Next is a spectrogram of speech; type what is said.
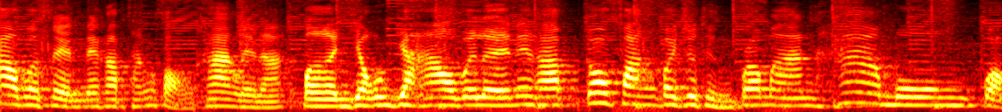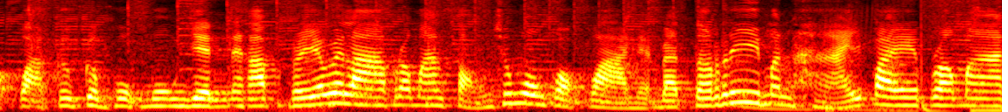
79%นะครับทั้งสองข้างเลยนะเปิดยาวๆไปเลยนะครับ ก็ฟังไปจนถึงประมาณ 5 โมงกว่าๆเกือบๆ6โมงเย็นนะครับ ระยะเวลาประมาณ 2 ชั่วโมงกว่าๆเนี่ยแบตเตอรี่มันหายไปประมาณ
